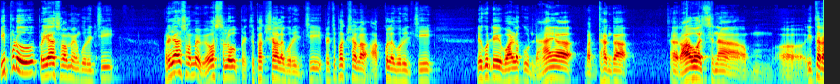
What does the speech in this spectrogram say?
ఇప్పుడు ప్రజాస్వామ్యం గురించి ప్రజాస్వామ్య వ్యవస్థలో ప్రతిపక్షాల గురించి ప్రతిపక్షాల హక్కుల గురించి లేకుంటే వాళ్ళకు న్యాయబద్ధంగా రావాల్సిన ఇతర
